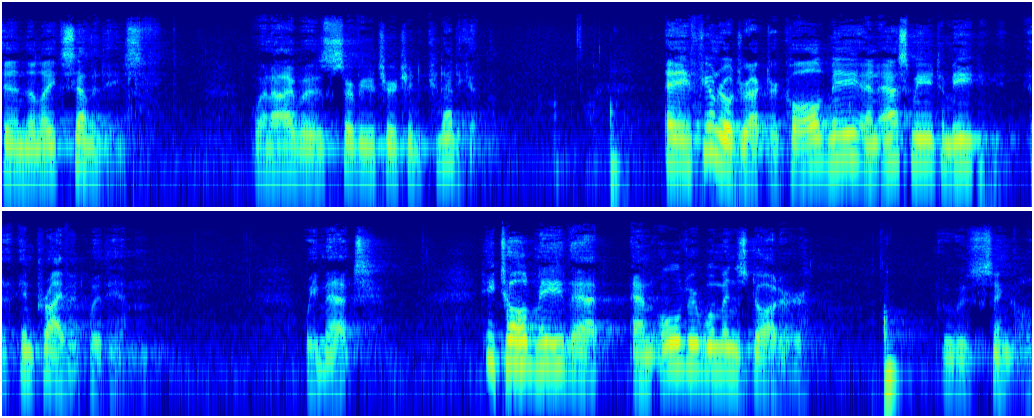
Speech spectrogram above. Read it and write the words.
in the late 70s, when I was serving a church in Connecticut, a funeral director called me and asked me to meet uh, in private with him. We met he told me that an older woman's daughter, who was single,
